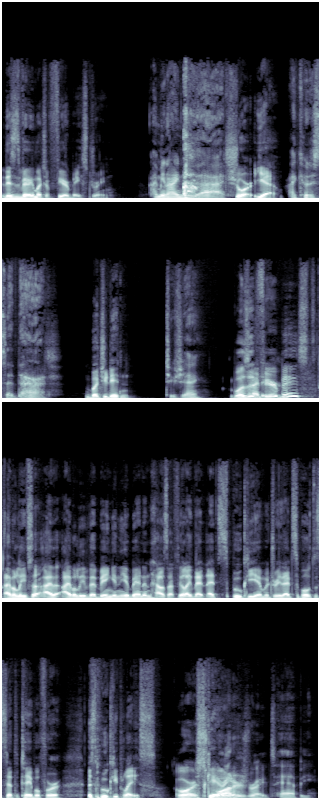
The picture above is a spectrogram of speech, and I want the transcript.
This is very much a fear based dream. I mean, I knew that. Sure, yeah, I could have said that. but you didn't. Touche. Was it fear based? I believe so. I, I believe that being in the abandoned house, I feel like that that's spooky imagery. That's supposed to set the table for a spooky place. Or Scary. squatters' rights? Happy.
